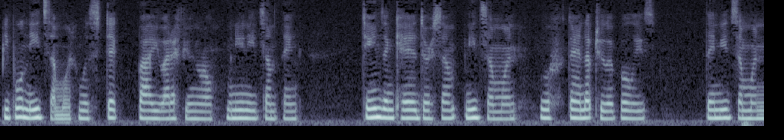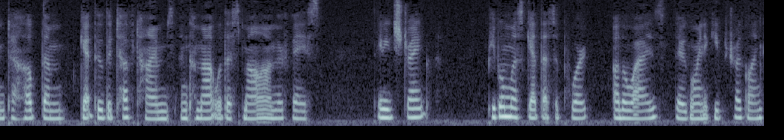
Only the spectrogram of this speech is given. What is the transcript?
People need someone who will stick by you at a funeral when you need something. Teens and kids some need someone who will stand up to their bullies. They need someone to help them get through the tough times and come out with a smile on their face. They need strength. People must get that support, otherwise, they're going to keep struggling.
